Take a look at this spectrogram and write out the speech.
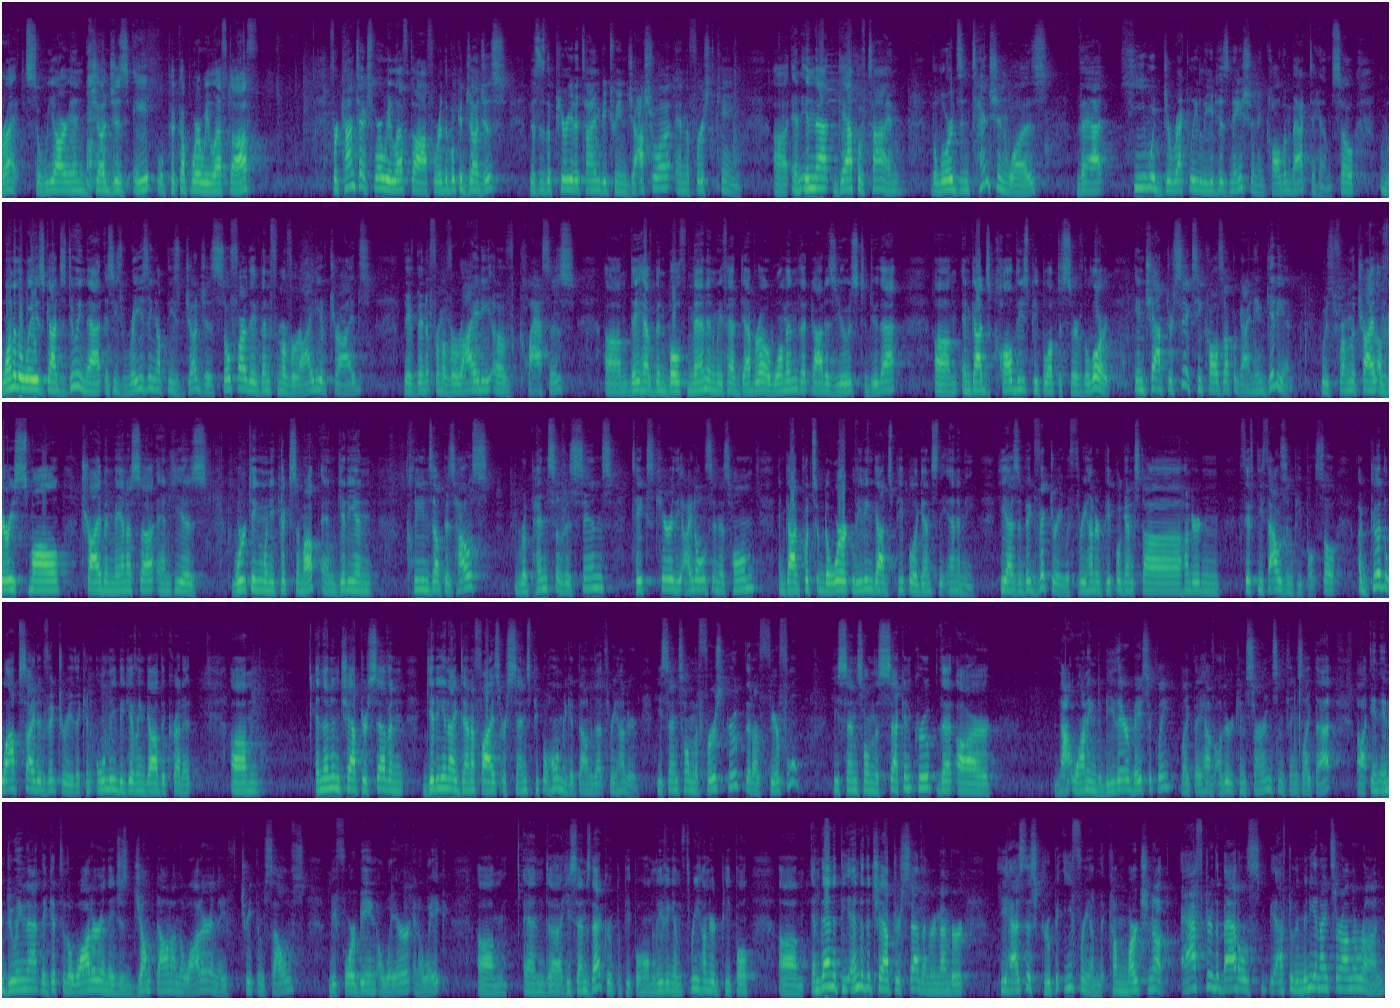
All right, so we are in Judges 8. We'll pick up where we left off. For context, where we left off, we're in the book of Judges. This is the period of time between Joshua and the first king. Uh, and in that gap of time, the Lord's intention was that he would directly lead his nation and call them back to him. So, one of the ways God's doing that is he's raising up these judges. So far, they've been from a variety of tribes, they've been from a variety of classes. Um, they have been both men, and we've had Deborah, a woman that God has used to do that. Um, and God's called these people up to serve the Lord. In chapter 6, he calls up a guy named Gideon, who's from the tribe, a very small tribe in Manasseh, and he is working when he picks him up. And Gideon cleans up his house, repents of his sins, takes care of the idols in his home, and God puts him to work leading God's people against the enemy he has a big victory with 300 people against uh, 150,000 people. So a good lopsided victory that can only be giving God the credit. Um, and then in chapter 7, Gideon identifies or sends people home to get down to that 300. He sends home the first group that are fearful. He sends home the second group that are not wanting to be there, basically, like they have other concerns and things like that. Uh, in, in doing that, they get to the water and they just jump down on the water and they treat themselves before being aware and awake. Um, and uh, he sends that group of people home, leaving him 300 people. Um, and then at the end of the chapter 7, remember, he has this group of Ephraim that come marching up after the battles, after the Midianites are on the run.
